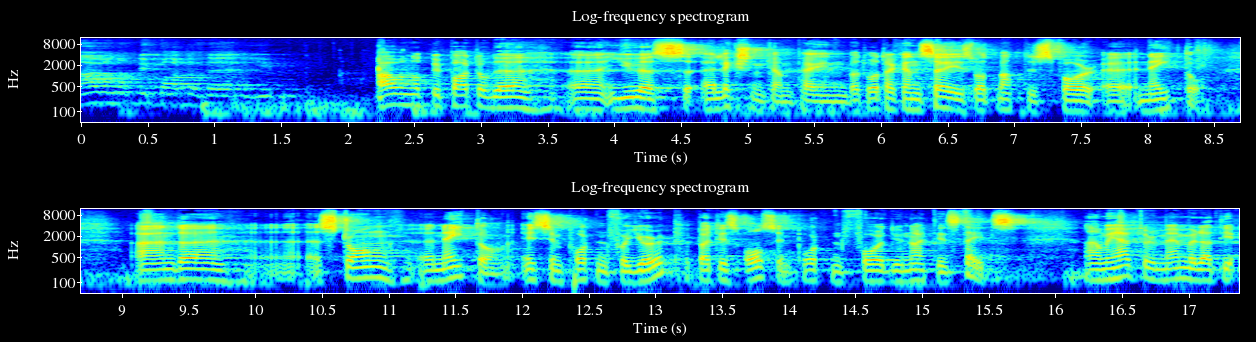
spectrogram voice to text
I will not be part of the, I will not be part of the uh, US election campaign, but what I can say is what matters for uh, NATO. And uh, a strong uh, NATO is important for Europe, but it's also important for the United States. And we have to remember that the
